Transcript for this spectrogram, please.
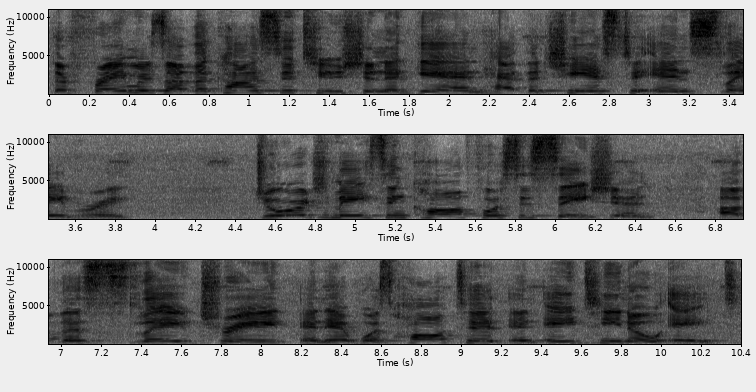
the framers of the Constitution again had the chance to end slavery. George Mason called for cessation of the slave trade and it was halted in 1808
